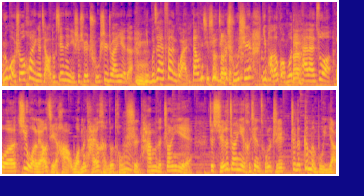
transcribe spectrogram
如果说换一个角度，现在你是学厨师专业的，你不在饭馆当起星级的厨师，你跑到广播电台来做。我据我了解哈，我们台有很多同事，他们的专业就学的专业和现在从事职业真的根本不一样。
